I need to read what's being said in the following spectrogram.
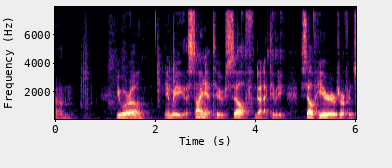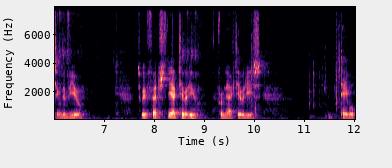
um, URL and we assign it to self.activity. Self here is referencing the view. So we fetch the activity from the activities table.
